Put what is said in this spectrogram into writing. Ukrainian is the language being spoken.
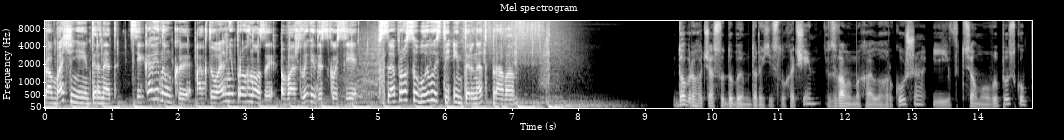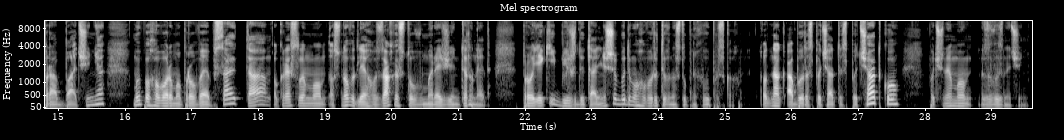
про бачення інтернет, цікаві думки, актуальні прогнози, важливі дискусії. Все про особливості інтернет-права. Доброго часу доби, дорогі слухачі. З вами Михайло Горкуша, і в цьому випуску про бачення ми поговоримо про веб-сайт та окреслимо основи для його захисту в мережі інтернет, про які більш детальніше будемо говорити в наступних випусках. Однак, аби розпочати спочатку, почнемо з визначень.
